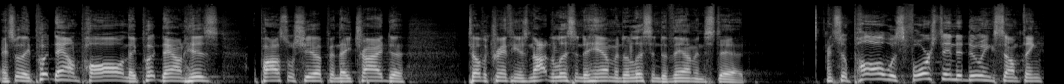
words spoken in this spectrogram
And so, they put down Paul and they put down his apostleship and they tried to tell the Corinthians not to listen to him and to listen to them instead. And so, Paul was forced into doing something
